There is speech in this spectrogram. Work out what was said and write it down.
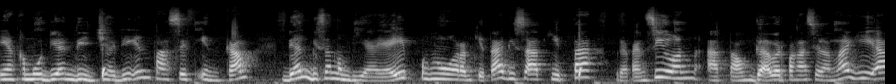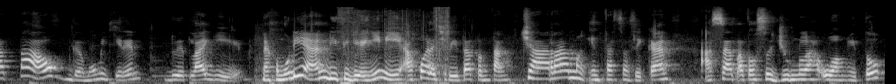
yang kemudian dijadiin passive income dan bisa membiayai pengeluaran kita di saat kita udah pensiun atau nggak berpenghasilan lagi atau nggak mau mikirin duit lagi. Nah kemudian di video yang ini aku ada cerita tentang cara menginvestasikan aset atau sejumlah uang itu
